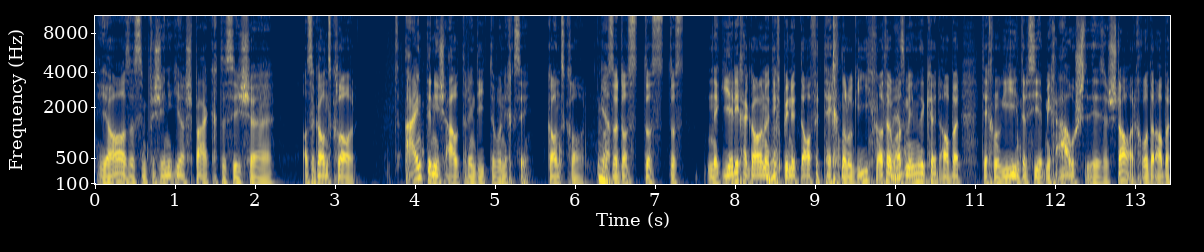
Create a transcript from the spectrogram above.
Ja, also es sind verschiedene Aspekte. Das ist... Äh also ganz klar, das eine ist auch die Rendite, die ich sehe. Ganz klar. Ja. Also das, das, das negiere ich auch gar nicht. Ich bin nicht da für Technologie oder was ja. man immer gehört, aber Technologie interessiert mich auch sehr stark. Oder? Aber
